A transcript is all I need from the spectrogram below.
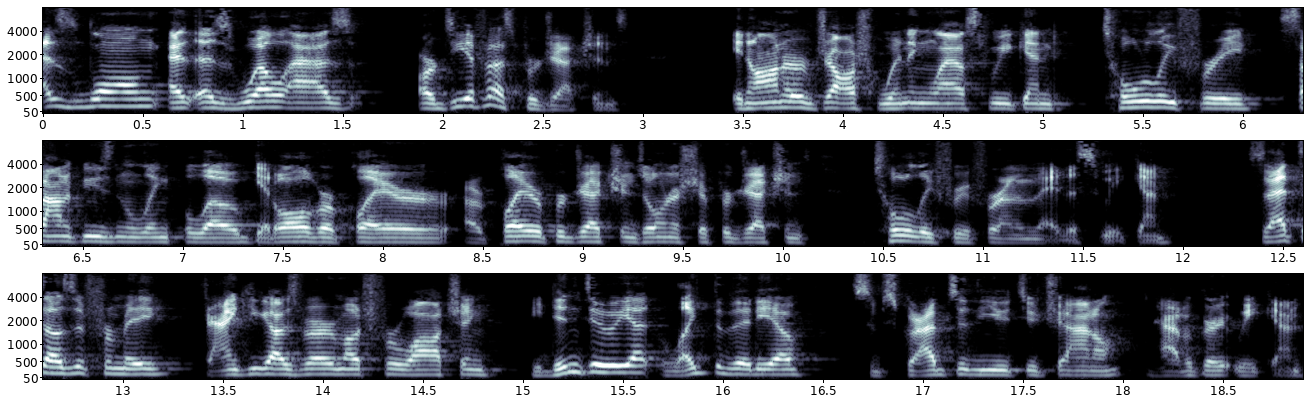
as long as, as well as our DFS projections in honor of Josh winning last weekend, totally free. Sign up using the link below. Get all of our player, our player projections, ownership projections, totally free for MMA this weekend. So that does it for me. Thank you guys very much for watching. If you didn't do it yet, like the video, subscribe to the YouTube channel, and have a great weekend.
